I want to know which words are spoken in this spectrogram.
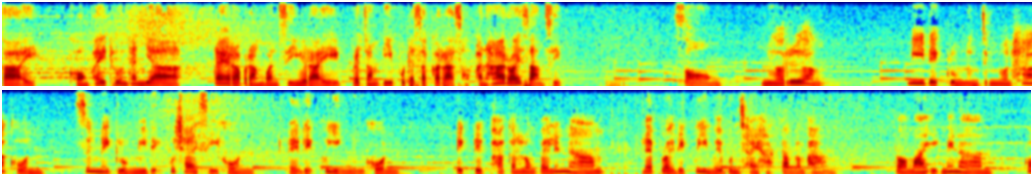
ทราย ของไพฑูรย์ธัญญา ได้รับรางวัลซีไรประจำปีพุทธศักราช 2530 2. เนื้อเรื่อง มีเด็กกลุ่มหนึ่งจำนวน 5 คน ซึ่งในกลุ่มมีเด็กผู้ชาย4คน และเด็กผู้หญิงหนึ่งคน เด็กๆพากันลงไปเล่นน้ำและปล่อยเด็กผู้หญิงไว้บนชายหาดตามลำพัง ต่อมาอีกไม่นาน ก็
